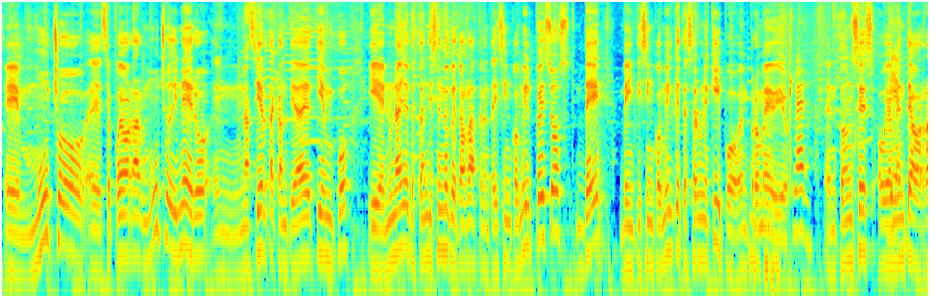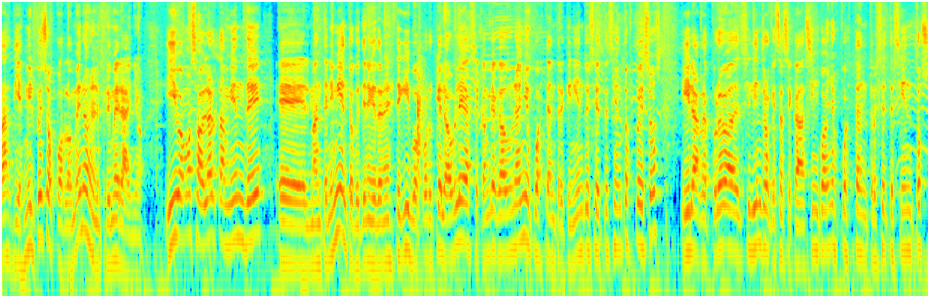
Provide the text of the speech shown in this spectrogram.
eh, mucho, eh, se puede ahorrar mucho dinero en una cierta cantidad de tiempo y en un año te están diciendo que te ahorras 35 mil pesos de 25 mil que te sale un equipo en promedio. Claro. Entonces obviamente ahorras 10 mil pesos por lo menos en el primer año. Y vamos a hablar también del de, eh, el mantenimiento que tiene que tener este equipo porque la oblea se cambia cada un año y cuesta entre 500 y 700 pesos y la reprueba del cilindro que se hace cada 5 años cuesta entre 700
